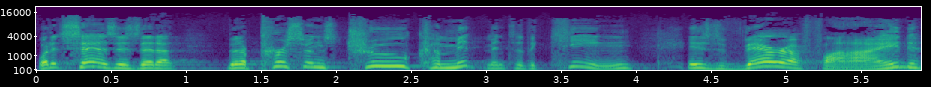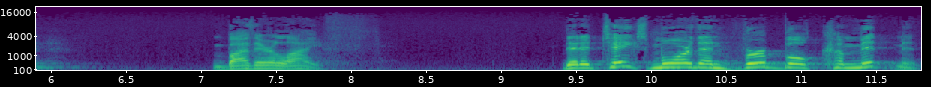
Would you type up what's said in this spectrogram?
What it says is that a, that a person's true commitment to the king is verified by their life. That it takes more than verbal commitment,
